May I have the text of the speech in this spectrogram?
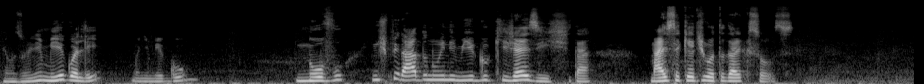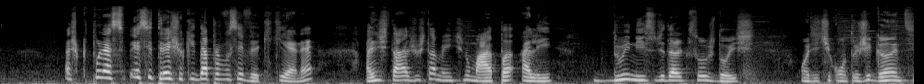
Temos um inimigo ali. Um inimigo novo inspirado no inimigo que já existe, tá? Mas esse aqui é de outro Dark Souls. Acho que por esse, trecho aqui dá pra você ver o que, que é, né? A gente tá justamente no mapa ali do início de Dark Souls 2. Onde a gente encontra os gigantes,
